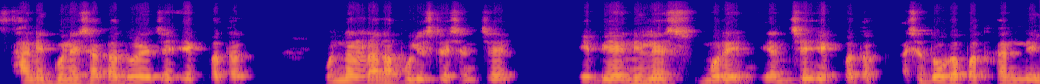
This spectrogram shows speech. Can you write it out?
स्थानिक गुन्हे शाखा धुळेचे एक पथक व नरडाणा पोलीस स्टेशनचे एपीआय निलेश मोरे यांचे एक पथक. असे दोघं पथकांनी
